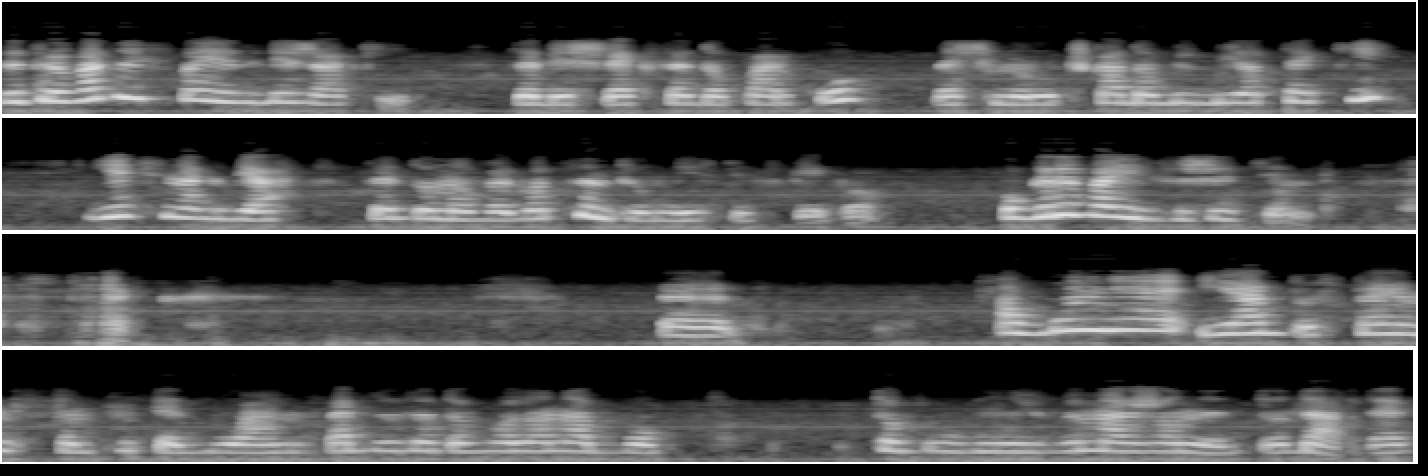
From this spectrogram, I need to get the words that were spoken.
Wyprowadzaj swoje zwierzaki. Zabierz Rexa do parku, weź mruczka do biblioteki, jedź na gwiazdce do nowego centrum jeździeckiego. Pogrywaj z życiem. Tak. E, ogólnie ja dostając tą płytę byłam bardzo zadowolona, bo to był mój wymarzony dodatek.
